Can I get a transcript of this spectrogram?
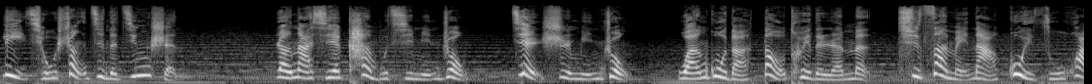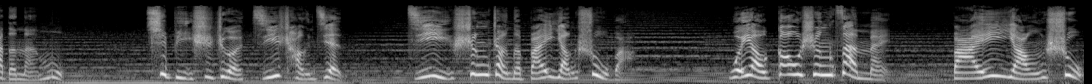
力求上进的精神。让那些看不起民众、见视民众、顽固的倒退的人们去赞美那贵族化的楠木，去鄙视这极常见、极易生长的白杨树吧！我要高声赞美白杨树。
